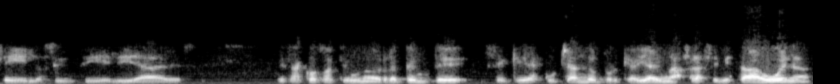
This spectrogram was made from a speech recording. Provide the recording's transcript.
celos, infidelidades, esas cosas que uno de repente se queda escuchando porque había alguna frase que estaba buena,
